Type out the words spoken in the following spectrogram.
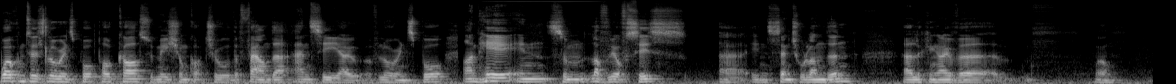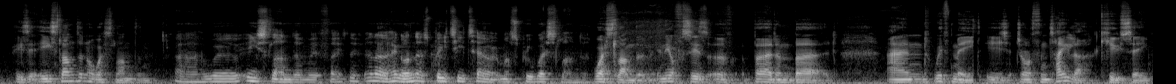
Welcome to this Law in Sport podcast with me, Sean Cottrell, the founder and CEO of Law in Sport. I'm here in some lovely offices uh, in central London, uh, looking over, well, is it East London or West London? Uh, we're East London. We're facing. Oh, no, hang on. That's BT Tower. It must be West London. West London, in the offices of Bird and Bird. And with me is Jonathan Taylor, QC,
